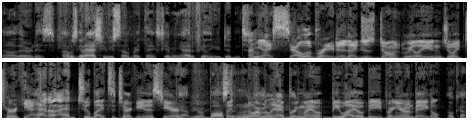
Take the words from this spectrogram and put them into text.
Oh, there it is. I was going to ask you if you celebrate Thanksgiving. I had a feeling you didn't. I mean, I celebrated. I just don't really enjoy turkey. I had a, I had two bites of turkey this year. Yeah, you were in Boston, But right? normally I bring my own BYOB. Bring your own bagel. Okay.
